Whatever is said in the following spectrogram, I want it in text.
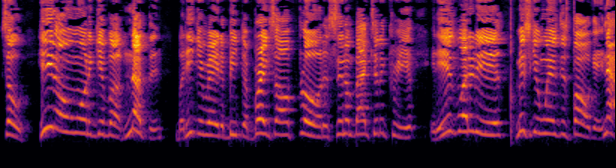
So he don't want to give up nothing, but he get ready to beat the brakes off Florida, send them back to the crib. It is what it is. Michigan wins this ball game. Now,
